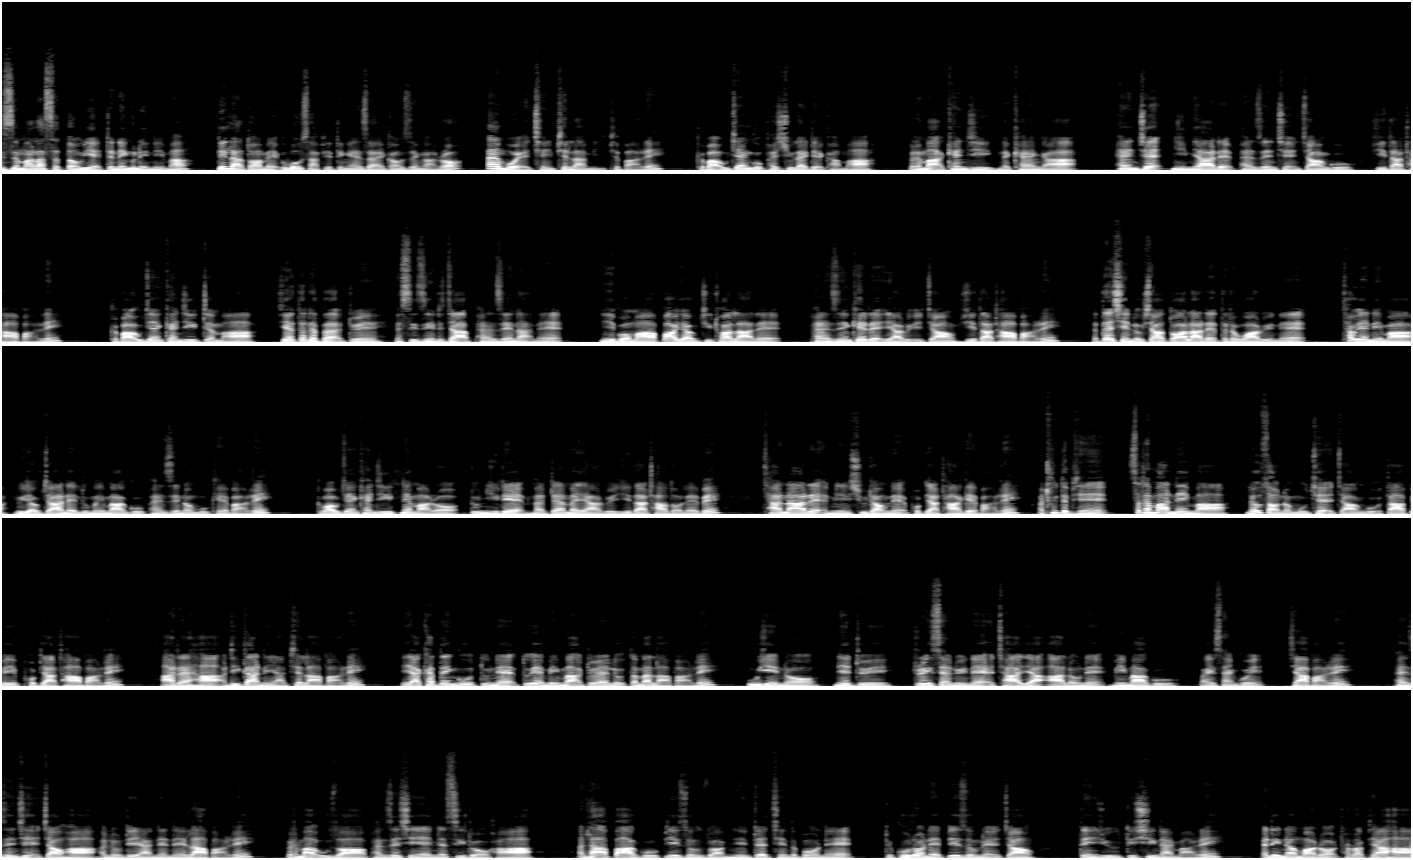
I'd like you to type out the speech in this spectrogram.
ဒီဇင်ဘာလ23ရက်တနင်္ဂနွေနေ့မှာလေ့လာသွားမယ့်ဥပုသ္စာဖြစ်တဲ့ငန်းစာရဲ့ခေါင်းစဉ်ကတော့အံ့ဘွယ်အချိန်ဖြစ်လာမည်ဖြစ်ပါတယ်။ကပ္ပဦးကျမ်းကိုဖတ်ရှုလိုက်တဲ့အခါမှာပထမအခန်းကြီးနှခမ်းကဟန်ချက်ညီမျှတဲ့ဖန်ဆင်းခြင်းအကြောင်းကိုရေးသားထားပါတယ်။ကပ္ပဦးကျမ်းခန်းကြီး1မှာရက်သက်တစ်ပတ်အတွင်းအစီအစဉ်တကျဖန်ဆင်းတာနဲ့မြေပေါ်မှာပေါက်ရောက်ကြီးထွားလာတဲ့ဖန်ဆင်းခဲ့တဲ့အရာတွေအကြောင်းရေးသားထားပါတယ်။အသက်ရှင်လှူရှားသွားလာတဲ့သတ္တဝါတွေနဲ့ 6ရက်နေ့မှာလူယောက်ျားနဲ့လူမိန်းမကိုဖန်ဆင်းတော်မူခဲ့ပါတယ်။ကပောက်ကျန်ခန်းကြီး2မှာတော့တူညီတဲ့မှတ်တမ်းမဲ့ရာတွေရေးသားထားတော်လဲပဲခြားနာတဲ့အမြင်ရှုထောင့်နဲ့ဖော်ပြထားခဲ့ပါတယ်။အထူးသဖြင့်စထမနေ့မှာလှုပ်ဆောင်တော်မူချက်အကြောင်းကိုအသားပေးဖော်ပြထားပါတယ်။အာဒန်ဟာအဓိကနေရာဖြစ်လာပါတယ်။အရာခတ်သိန်းကိုသူနဲ့သူ့ရဲ့မိန်းမအတွက်လို့သတ်မှတ်လာပါတယ်။ဥယျင်တော်မြစ်တွေတရိษံတွေနဲ့အခြားအရာအလုံးနဲ့မိန်းမကိုပိုင်ဆိုင်ခွင့်ရပါတယ်။ ဖန်ဆင်းခြင်းအကြောင်းဟာအလွန်တရာနည်းနည်းလာပါတယ်ပထမဦးစွာဖန်ဆင်းရှင်ရဲ့မျက်စိတော်ဟာအလှပကိုပြည့်စုံစွာမြင်တက်ခြင်းသဘောနဲ့တကူတော်နဲ့ပြည့်စုံတဲ့အကြောင်းသင်ယူသိရှိနိုင်ပါတယ်အဲ့ဒီနောက်မှာတော့ထထဖျားဟာ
